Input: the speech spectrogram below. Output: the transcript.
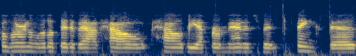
to learn a little bit about how how the upper management thinks as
